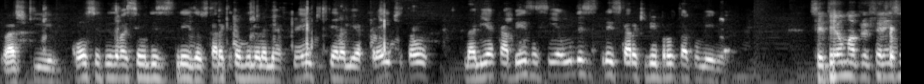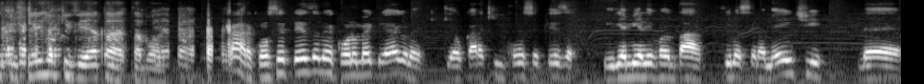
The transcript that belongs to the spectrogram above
Eu acho que com certeza vai ser um desses três. É os caras que estão vindo na minha frente, que tem na minha frente. Então, na minha cabeça, assim, é um desses três caras que vem pra lutar comigo. Você tem uma preferência entre os três ou que vier tá, tá bom? Cara, com certeza, né? Conor McGregor, né? Que é o cara que com certeza iria me levantar financeiramente, né?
